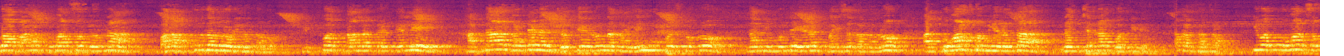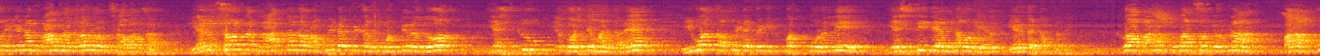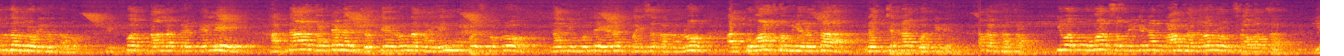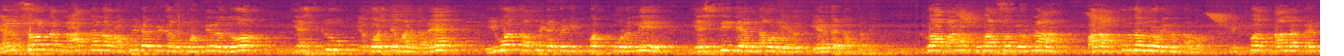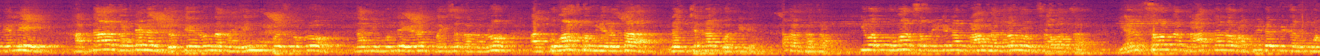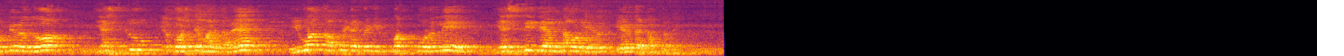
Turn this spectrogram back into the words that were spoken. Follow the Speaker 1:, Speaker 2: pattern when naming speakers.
Speaker 1: ಬಹಳ ಕುಮಾರಸ್ವಾಮಿ ಅವ್ರನ್ನ ಬಹಳ ಹತ್ತಿರದಲ್ಲಿ ನೋಡಿರೋದು ನಾನು ಇಪ್ಪತ್ನಾಲ್ಕು ಗಂಟೆಯಲ್ಲಿ ಹದಿನಾರು ಗಂಟೆ ನನ್ನ ಜೊತೆ ಇರೋದು ನನ್ನ ಹೆಂಗ್ ಉಪಯೋಗಿಸ್ಕೊಂಡ್ರು ನಾನು ನಿಮ್ ಮುಂದೆ ಹೇಳಕ್ ಬಯಸಲ್ಲ ನಾನು. ಅದು ಕುಮಾರಸ್ವಾಮಿ ಏನಂತ ನಂಗೆ ಚೆನ್ನಾಗಿ ಗೊತ್ತಿದೆ. ಇವತ್ತು ಕುಮಾರಸ್ವಾಮಿಗೆ ನಮ್ಮ ರಾಮನಗರಲ್ಲಿ ಒಂದು ಸವಾಲ್ ಸರ್. ಎರಡ್ ಸಾವಿರದ ನಾಲ್ಕರಲ್ಲಿ ಅವ್ರು ಅಫಿಡವಿಟ್ ಅಲ್ಲಿ ಕೊಟ್ಟಿರೋದು ಎಷ್ಟು ಘೋಷಣೆ ಮಾಡಿದ್ದಾರೆ. ಇವತ್ತು ಅಫಿಡವಿಟ್ ಇಪ್ಪತ್ತ್ ಮೂರಲ್ಲಿ ಎಷ್ಟಿದೆ ಅಂತ ಅವ್ರು ಹೇಳ್- ಹೇಳ್ಬೇಕಾಗ್ತದೆ. ಇವಾಗ ಬಹಳ ಕುಮಾರಸ್ವಾಮಿ ಅವ್ರನ್ನ ಬಹಳ ಹತ್ತಿರದಲ್ಲಿ ನೋಡಿರೋದು ನಾನು ಇಪ್ಪತ್ನಾಲ್ಕು ಗಂಟೆಯಲ್ಲಿ ಹದಿನಾರು ಗಂಟೆ ನನ್ನ ಜೊತೆ ಇರೋ ನನ್ನ ಹೆಂಗ್ ಉಪಯೋಗಿಸ್ಕೊಂಡ್ರು ನಾನು ನಿಮ್ಮ ಮುಂದೆ ಹೇಳಕ್ ಬಯಸಲ್ಲ ನಾನು. ಅದು ಕುಮಾರಸ್ವಾಮಿ ಏನಂತ ನಂಗೆ ಚೆನ್ನಾಗಿ ಗೊತ್ತಿದೆ. ಇವತ್ತು ಕುಮಾರಸ್ವಾಮಿಗೆ ನಾನು ರಾಮನಗರಲ್ಲಿ ಒಂದು ಸವಾಲ್ ಸರ್. ಎರಡ್ ಸಾವಿರದ ನಾಲ್ಕಲ್ಲಿ ಅವ್ರು ಅಫಿಡವಿಟ್ ಅಲ್ಲಿ ಕೊಟ್ಟಿರೋದು ಎಷ್ಟು ಘೋಷಣೆ ಮಾಡಿದ್ದಾರೆ. ಇವತ್ತು ಅಫಿಡವಿಟ್ ಇಪ್ಪತ್ತ್ ಮೂರಲ್ಲಿ ಎಷ್ಟಿದೆ ಅಂತ ಅವ್ರು ಹೇಳ್- ಹೇಳ್ಬೇಕಾಗ್ತದೆ. ಇವಾಗ ಬಹಳ ಕುಮಾರಸ್ವಾಮಿ ಅವ್ರನ್ನ ಬಹಳ ಹತ್ತಿರದಲ್ಲಿ ನೋಡಿದ್ರು ನಾನು ಇಪ್ಪತ್ನಾಲ್ಕು ಗಂಟೆಯಲ್ಲಿ ಹದಿನಾರು ಗಂಟೆ ನನ್ನ ಜೊತೆ ಇರೋ ನನ್ನ ಹೆಂಗ್ ಉಪಯೋಗಿಸ್ಕೊಂಡ್ರು ನಾನು ನಿಮ್ಮ ಮುಂದೆ ಹೇಳಕ್ ಬಯಸಲ್ಲ ನಾನು. ಅದು ಕುಮಾರಸ್ವಾಮಿ ಏನಂತ ನಂಗೆ ಚೆನ್ನಾಗಿ ಗೊತ್ತಿದೆ. ಇವತ್ತು ಕುಮಾರಸ್ವಾಮಿಗೆ ನಮ್ಮ ರಾಮನಗರಲ್ಲಿ ಒಂದು ಸವಾಲ್ ಸರ್. ಎರಡ್ ಸಾವಿರದ ನಾಲ್ಕಲ್ಲಿ ಅವ್ರು ಅಫಿಡವಿಟ್ ಅಲ್ಲಿ ಕೊಟ್ಟಿರೋದು ಎಷ್ಟು ಘೋಷಣೆ ಮಾಡಿದ್ದಾರೆ. ಇವತ್ತು ಅಫಿಡವಿಟ್ ಇಪ್ಪತ್ಮೂರಲ್ಲಿ ಎಷ್ಟಿದೆ ಅಂತ ಅವ್ರು ಹೇಳ್- ಹೇಳ್ಬೇಕಾಗ್ತದೆ.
